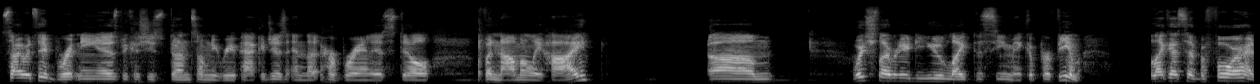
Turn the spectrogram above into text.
so I would say Britney is because she's done so many repackages and that her brand is still phenomenally high. Um, which celebrity do you like to see make a perfume? Like I said before, I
